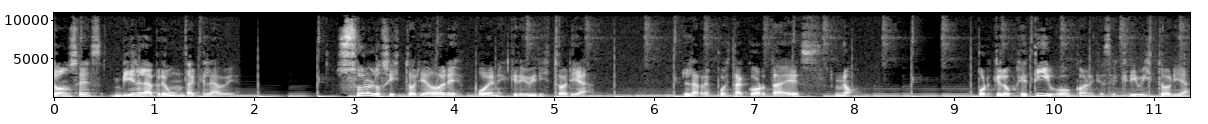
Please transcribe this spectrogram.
Entonces viene la pregunta clave. ¿Solo los historiadores pueden escribir historia? La respuesta corta es no. Porque el objetivo con el que se escribe historia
